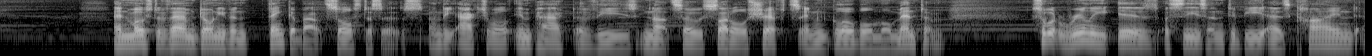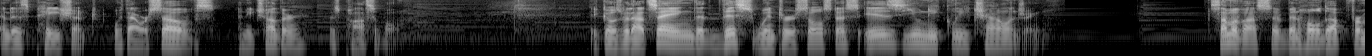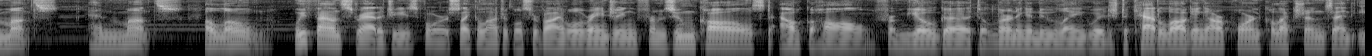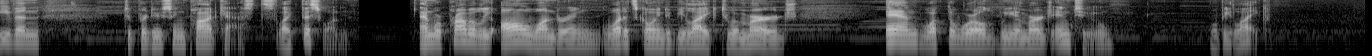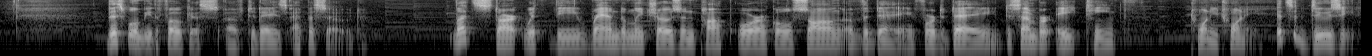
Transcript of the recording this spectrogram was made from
And most of them don't even think about solstices and the actual impact of these not so subtle shifts in global momentum. So it really is a season to be as kind and as patient with ourselves and each other as possible. It goes without saying that this winter solstice is uniquely challenging. Some of us have been holed up for months and months alone. We've found strategies for psychological survival ranging from Zoom calls to alcohol, from yoga to learning a new language to cataloging our porn collections, and even to producing podcasts like this one. And we're probably all wondering what it's going to be like to emerge and what the world we emerge into will be like. This will be the focus of today's episode. Let's start with the randomly chosen Pop Oracle Song of the Day for today, December 18th, 2020. It's a doozy,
